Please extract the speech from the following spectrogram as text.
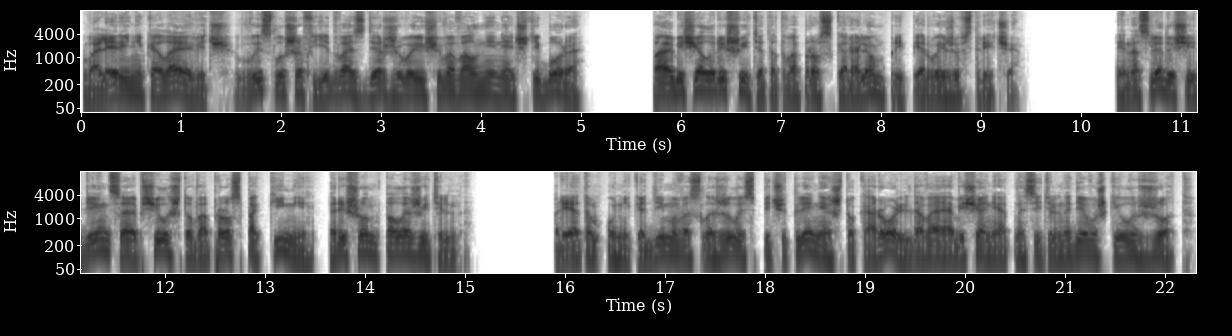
Валерий Николаевич, выслушав едва сдерживающего волнения Чтибора, пообещал решить этот вопрос с королем при первой же встрече. И на следующий день сообщил, что вопрос по Киме решен положительно. При этом у Никодимова сложилось впечатление, что король, давая обещание относительно девушки, лжет.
